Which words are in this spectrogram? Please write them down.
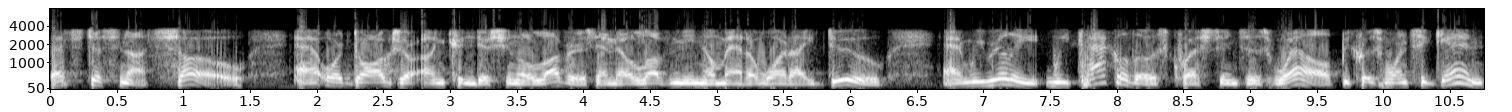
that's just not so. Uh, or dogs are unconditional lovers and they'll love me no matter what I do. And we really we tackle those questions as well because once again,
